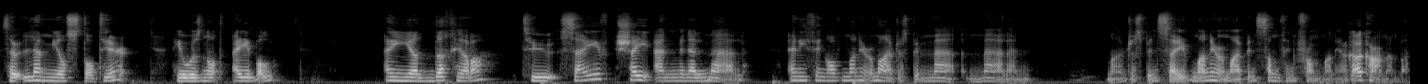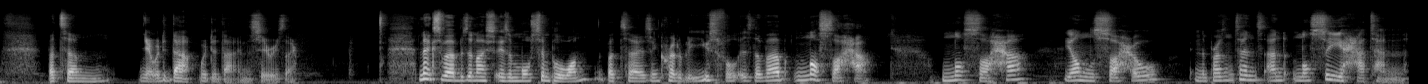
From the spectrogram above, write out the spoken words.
So, لم يستطيع, he was not able, أن يدخر, to save شيئا من المال, anything of money, or it might have just been ma- مالا, might have just been saved money, or it might have been something from money. I, I can't remember, but um, yeah, we did that. We did that in the series though. Next verb is a nice, is a more simple one, but uh, is incredibly useful. Is the verb نصح. nasaha, yansahu in the present tense, and nasihatan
